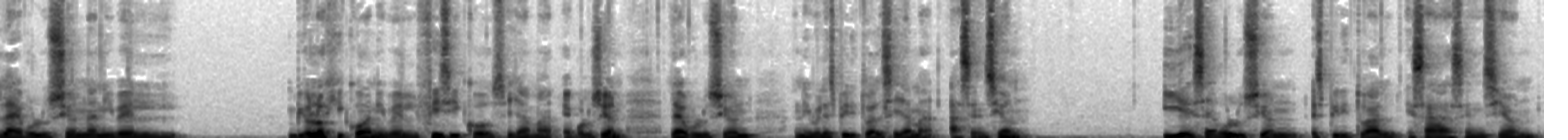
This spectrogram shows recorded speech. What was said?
La evolución a nivel biológico, a nivel físico, se llama evolución. La evolución a nivel espiritual se llama ascensión. Y esa evolución espiritual, esa ascensión,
